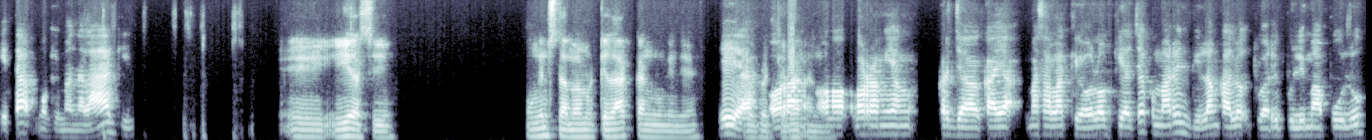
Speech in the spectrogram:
kita mau gimana lagi? i- iya sih mungkin sudah memperkirakan mungkin ya Iya, orang orang yang kerja kayak masalah geologi aja kemarin bilang kalau 2050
